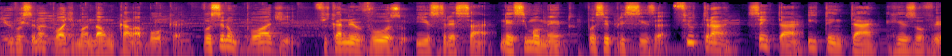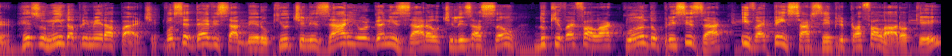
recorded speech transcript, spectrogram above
E você não pode mandar um cala boca. Você não pode ficar nervoso e estressar. Nesse momento, você precisa filtrar, sentar e tentar resolver. Resumindo a primeira parte, você deve saber o que utilizar e organizar a utilização do que vai falar quando precisar e vai pensar sempre para falar, ok?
